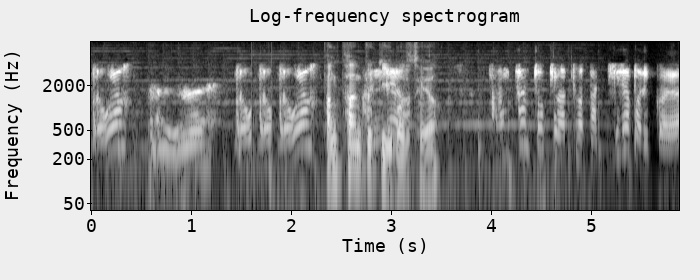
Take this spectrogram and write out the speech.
뭐라고요? 뭐라고, 뭐라고, 뭐라고요? 방탄 조끼. 입어도 돼요? 방탄 조끼 같은 거 다 찢어버릴 거예요.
